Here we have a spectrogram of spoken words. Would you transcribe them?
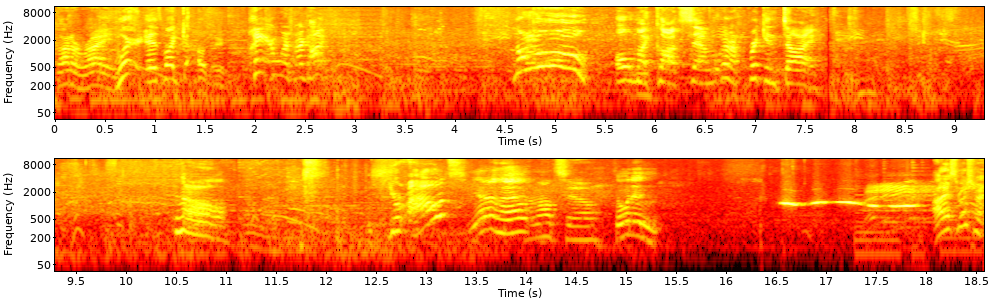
Got it right. Where is my gun? Oh, there. Here, where's my gun? No! Oh my god, Sam, we're gonna freaking die. No. You're out? Yeah, man. I'm out too. Someone didn't. I just wish my.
